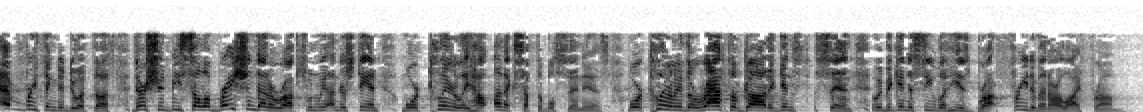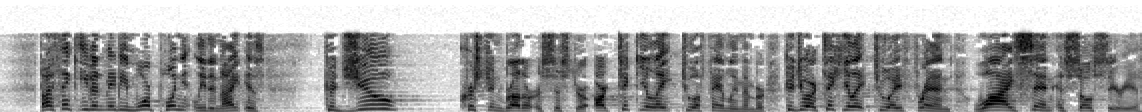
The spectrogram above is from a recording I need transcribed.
everything to do with us. There should be celebration that erupts when we understand more clearly how unacceptable sin is, more clearly the wrath of God against sin, and we begin to see what He has brought freedom in our life from. But I think even maybe more poignantly tonight is could you Christian brother or sister, articulate to a family member? Could you articulate to a friend why sin is so serious?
